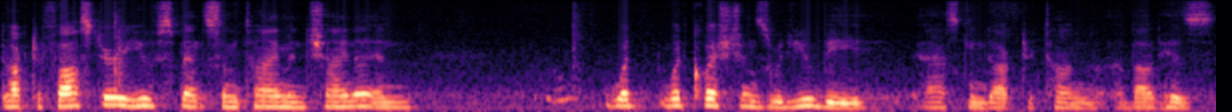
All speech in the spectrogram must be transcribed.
Dr. Foster, you've spent some time in China, and what, what questions would you be asking Dr. Teng about his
